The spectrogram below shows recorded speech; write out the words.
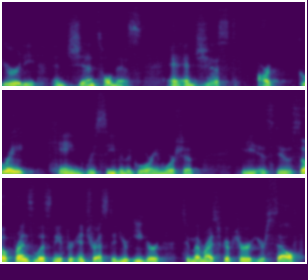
purity and gentleness and, and just our great King receiving the glory and worship he is due. So, friends listening, if you're interested, you're eager to memorize scripture yourself,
